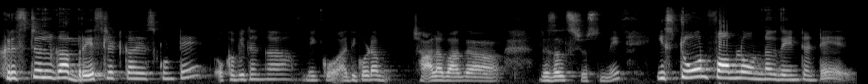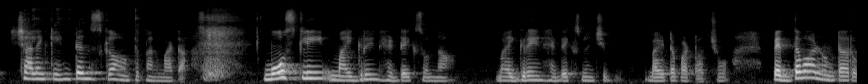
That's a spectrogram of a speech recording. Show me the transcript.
క్రిస్టల్గా బ్రేస్లెట్గా వేసుకుంటే ఒక విధంగా మీకు అది కూడా చాలా బాగా రిజల్ట్స్ చూస్తుంది. ఈ స్టోన్ ఫామ్లో ఉన్నది ఏంటంటే చాలా ఇంక ఇంటెన్స్గా ఉంటుంది అనమాట మోస్ట్లీ మైగ్రెయిన్ హెడేక్స్ ఉన్న మైగ్రెయిన్ హెడేక్స్ నుంచి బయటపడవచ్చు పెద్దవాళ్ళు ఉంటారు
